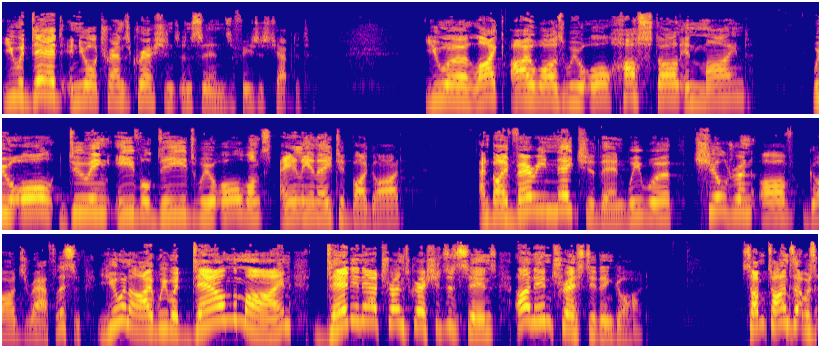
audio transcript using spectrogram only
You were dead in your transgressions and sins. Ephesians chapter 2. You were like I was. We were all hostile in mind. We were all doing evil deeds. We were all once alienated by God. And by very nature, then, we were children of God's wrath. Listen, you and I, we were down the mine, dead in our transgressions and sins, uninterested in God. Sometimes that was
